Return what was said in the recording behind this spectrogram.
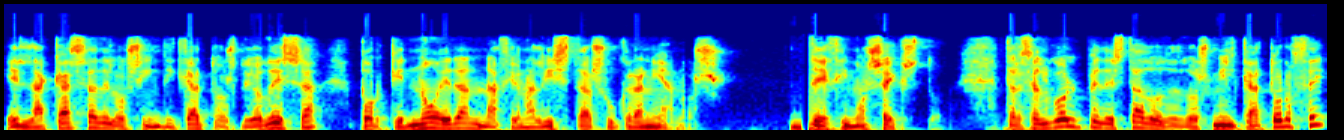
en la casa de los sindicatos de Odessa porque no eran nacionalistas ucranianos. Décimo sexto. Tras el golpe de Estado de 2014,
